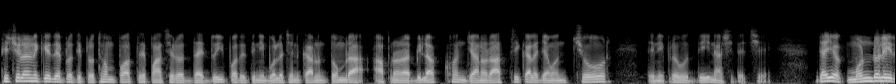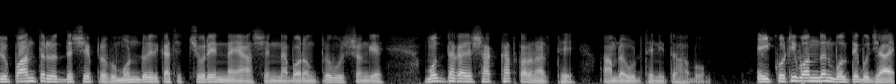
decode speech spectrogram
থিসলনিকীয়দের প্রতি প্রথম পত্রে পাঁচের অধ্যায় দুই পদে তিনি বলেছেন, কারণ তোমরা আপনারা বিলক্ষণ যেন রাত্রিকালে যেমন চোর তিনি প্রভু দিন আসিতেছে। যাই হোক, মণ্ডলীর রূপান্তরের উদ্দেশ্যে প্রভু মণ্ডলীর কাছে চোরের ন্যায় আসেন না, বরং প্রভুর সঙ্গে মধ্যাকালে সাক্ষাৎ করণার্থে আমরা ঊর্ধ্বে নিতে হব। এই কোটিবন্ধন বলতে বোঝায়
